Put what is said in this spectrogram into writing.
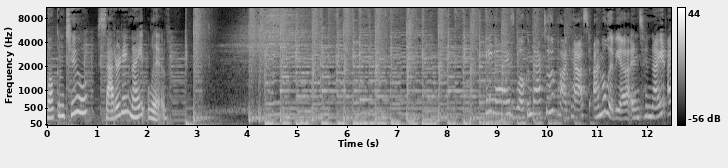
Welcome to Saturday Night Liv. Hey guys, welcome back to the podcast. I'm Olivia, and tonight I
